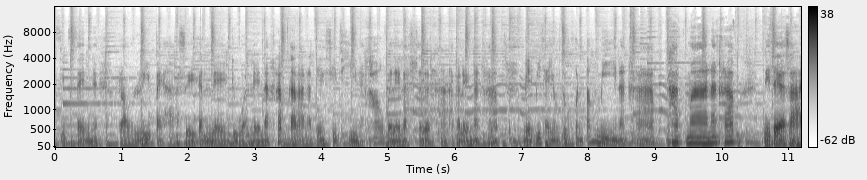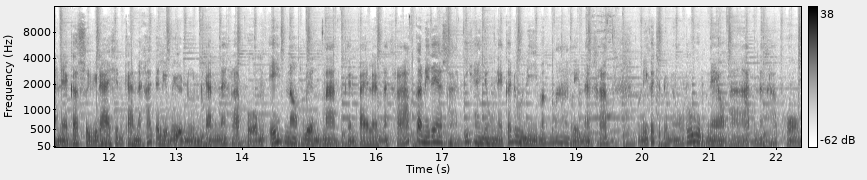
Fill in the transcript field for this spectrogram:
40 เซนเนี่ย เรารีบไปหาซื้อกันเลยด่วนเลยนะครับ ตลาดนัด NCT เนี่ยเข้าไปเลยและเซิร์ชหากันเลยนะครับเบนพี่แทยงทุกคนต้องมีนะครับ ถัดมานะครับนิตยสารเนี่ยก็ซื้อได้เช่นกันนะครับอย่าลืมมาอุดหนุนกันนะครับ ผมเอ๊ะนอกเรื่องมากเกินไปแล้วนะครับก็นิตยสารพี่แทยงเนี่ยก็ดูดีมากๆเลยนะครับวันนี้ก็จะเป็นรูปแนวอาร์ตนะครับผม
